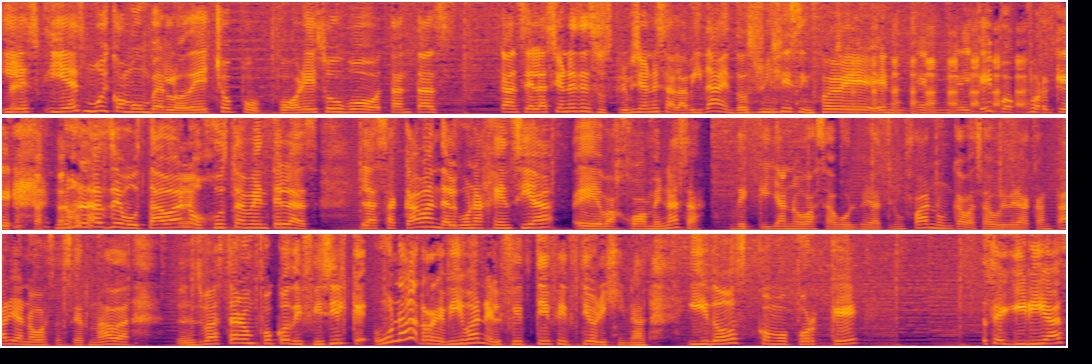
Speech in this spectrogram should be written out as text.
Y es, y es muy común verlo, de hecho po- por eso hubo tantas cancelaciones de suscripciones a la vida en 2019 en, en el K-pop porque no las debutaban Sí. o justamente las, las sacaban de alguna agencia eh, bajo amenaza de que ya no vas a volver a triunfar, nunca vas a volver a cantar, ya no vas a hacer nada. Entonces va a estar un poco difícil que una revivan el 50-50 original y dos como por qué seguirías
